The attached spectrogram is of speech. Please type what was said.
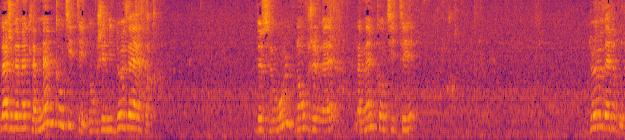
Là, je vais mettre la même quantité. Donc, j'ai mis deux verres de semoule. Donc, je mets la même quantité. Deux verres d'eau.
